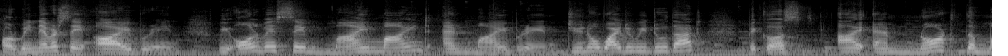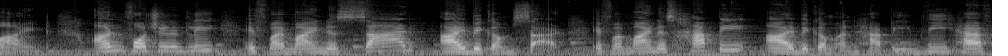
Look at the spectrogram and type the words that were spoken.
or we never say I brain. We always say my mind and my brain. Do you know why do we do that? Because I am not the mind. Unfortunately, if my mind is sad, I become sad. If my mind is happy, I become unhappy. We have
